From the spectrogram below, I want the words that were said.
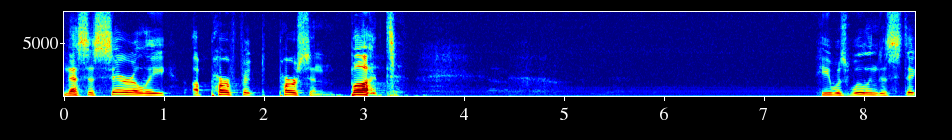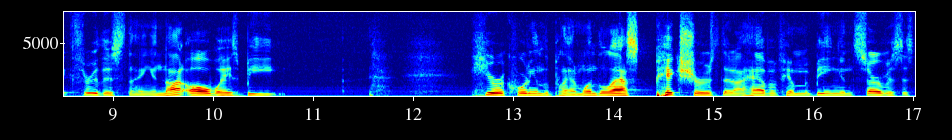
necessarily a perfect person, but he was willing to stick through this thing and not always be here according to the plan. One of the last pictures that I have of him being in service is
